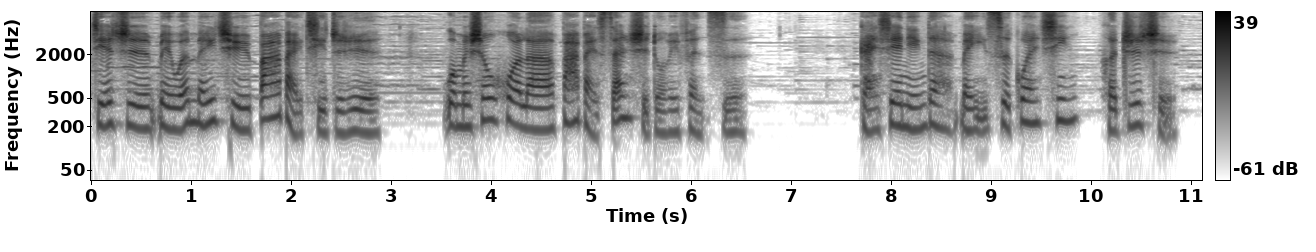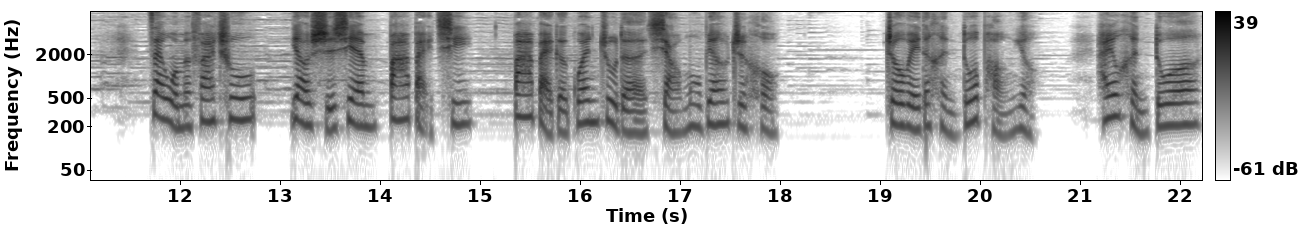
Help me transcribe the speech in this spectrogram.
截止美文美曲八百期之日，我们收获了八百三十多位粉丝。感谢您的每一次关心和支持。在我们发出要实现八百期、八百个关注的小目标之后，周围的很多朋友，还有很多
